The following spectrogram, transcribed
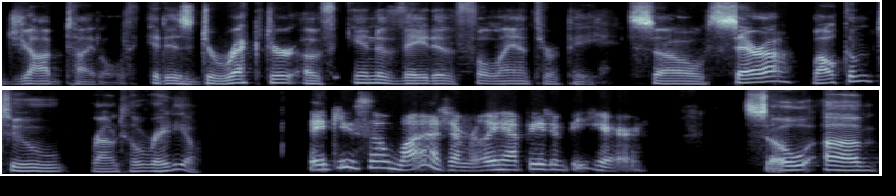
job title. It is Director of Innovative Philanthropy. So, Sarah, welcome to Round Hill Radio. Thank you so much. I'm really happy to be here. So, um,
